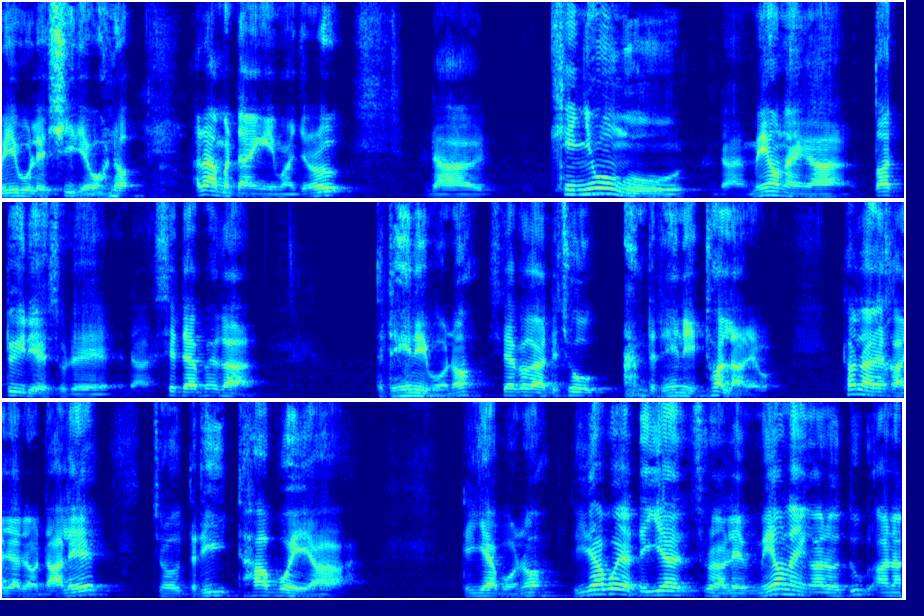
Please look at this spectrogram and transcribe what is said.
မေးဖို့လည်းရှိတယ်ပေါ့နော်အဲ့ဒါမတိုင်ခင်မှာကျွန်တော်တို့ဒါခင်ညွန့်ကိုဒါမင်းအောင်နိုင်ကသွားတွေ့တယ်ဆိုတော့ဒါစစ်တပ်ဘက်ကသတင်းတွေပေါ့နော်စစ်တပ်ဘက်ကတချို့သတင်းတွေထွက်လာတယ်ပေါ့ထွက်လာတဲ့ခါကျတော့ဒါလည်း ကျွန်တော်တို့သတိထားပွဲရာတရက်ပေါ့နော်သတိထားပွဲရာတရက်ဆိုတာလဲမင်းအွန်လိုင်းကတော့သူအာနာ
